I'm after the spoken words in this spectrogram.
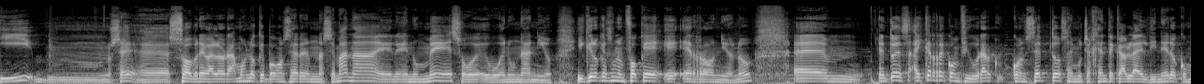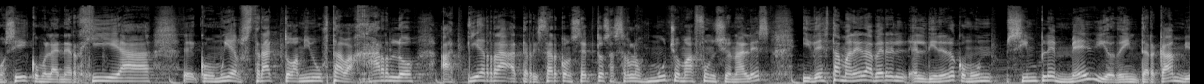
y, mm, no sé, eh, sobrevaloramos lo que podemos hacer en una semana, en, un mes o, en un año. Y creo que es un enfoque eh, erróneo, ¿no? Em, entonces hay que reconfigurar conceptos. Hay mucha gente que habla del dinero como sí, como la energía, como muy abstracto. A mí me gusta bajarlo a tierra, aterrizar conceptos, hacerlos mucho más funcionales y de esta manera ver el dinero como un simple medio de intercambio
